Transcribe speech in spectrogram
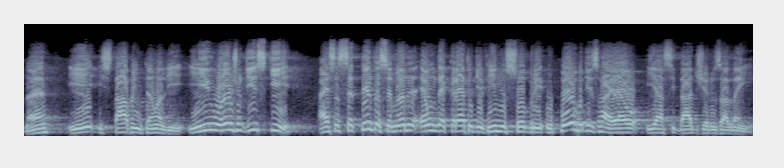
Né? E estava então ali. E o anjo diz que essas 70 semanas é um decreto divino sobre o povo de Israel e a cidade de Jerusalém.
